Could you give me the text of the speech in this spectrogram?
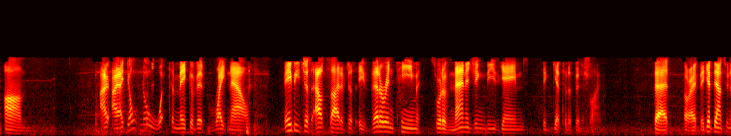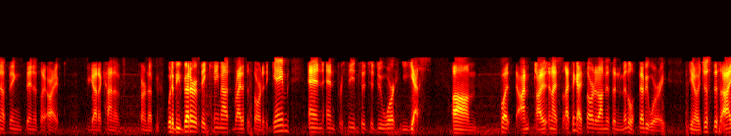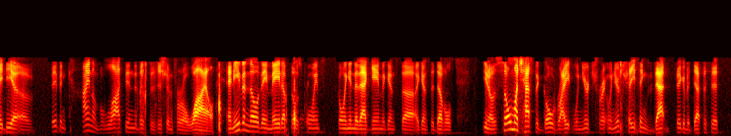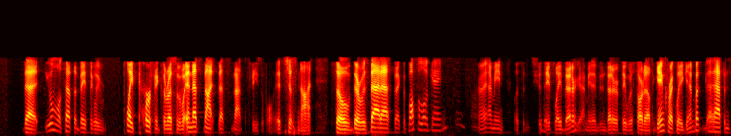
um, I I don't know what to make of it right now. Maybe just outside of just a veteran team sort of managing these games to get to the finish line. That all right, they get down to nothing, then it's like all right, you got to kind of turn up. Would it be better if they came out right at the start of the game and and proceed to to do work? Yes. Um, but I'm I and I I think I started on this in the middle of February. You know, just this idea of they've been kind of locked into this position for a while, and even though they made up those points going into that game against uh, against the Devils, you know, so much has to go right when you're tra- when you're chasing that big of a deficit that you almost have to basically play perfect the rest of the way, and that's not that's not feasible. It's just not. So there was that aspect. The Buffalo game, all right. I mean, listen, should they play better? I mean, it'd been better if they would have started out the game correctly again, but that happens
